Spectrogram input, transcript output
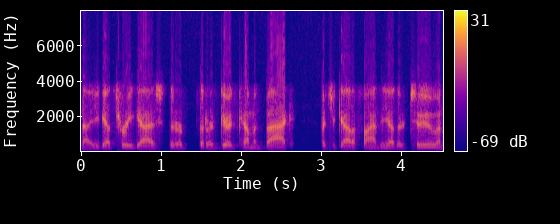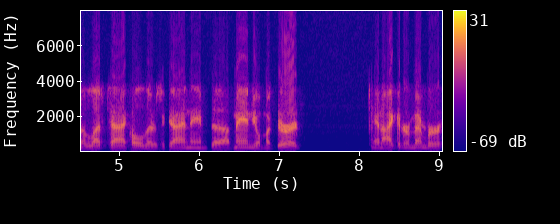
Now you got three guys that are that are good coming back, but you got to find the other two. And a left tackle, there's a guy named uh, Manuel McGirt and I can remember,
